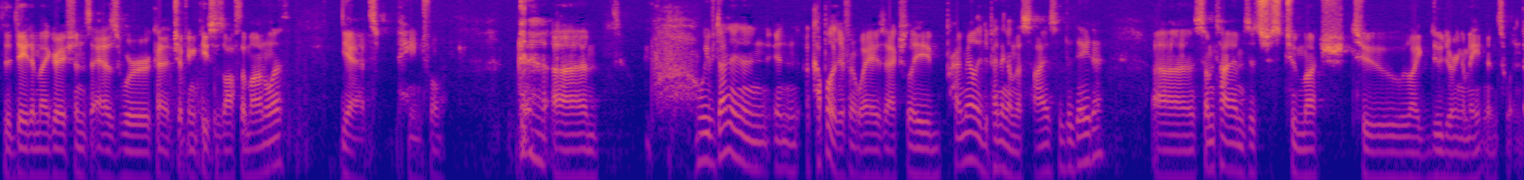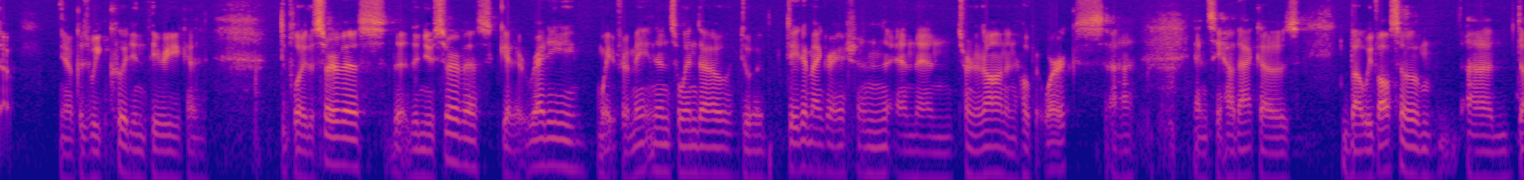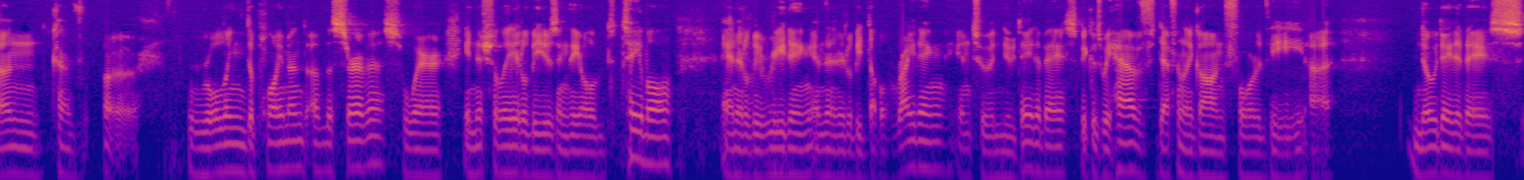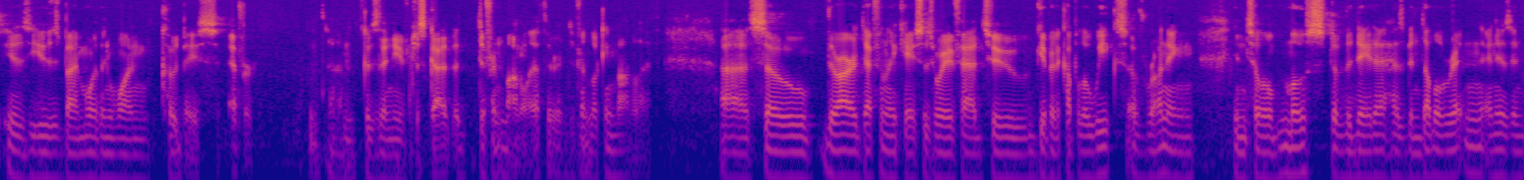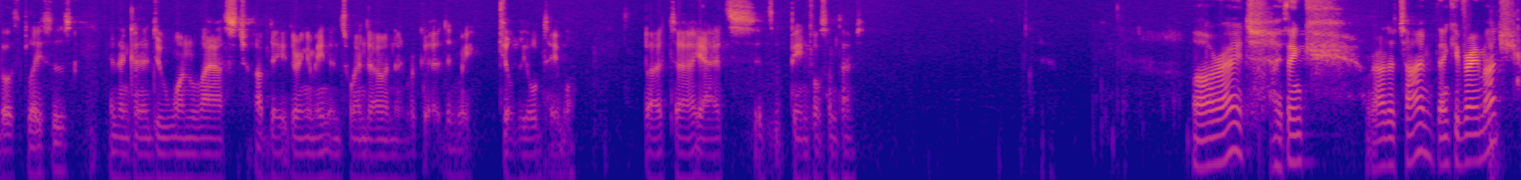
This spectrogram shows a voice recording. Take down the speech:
The data migrations as we're kind of chipping pieces off the monolith, yeah, it's painful. um, We've done it in, in, a couple of different ways, actually, primarily depending on the size of the data. Uh, sometimes it's just too much to like do during a maintenance window, you know, because we could, in theory, kind of deploy the service, the, the new service, get it ready, wait for a maintenance window, do a data migration, and then turn it on and hope it works, uh, and see how that goes. But we've also uh, done kind of uh, rolling deployment of the service where initially it'll be using the old table and it'll be reading and then it'll be double writing into a new database because we have definitely gone for the uh, no database is used by more than one code base ever because um, then you've just got a different monolith or a different looking monolith. Uh, so there are definitely cases where we've had to give it a couple of weeks of running until most of the data has been double written and is in both places, and then kind of do one last update during a maintenance window, and then we're good, and we kill the old table. But uh, yeah, it's it's painful sometimes. All right, I think we're out of time. Thank you very much.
